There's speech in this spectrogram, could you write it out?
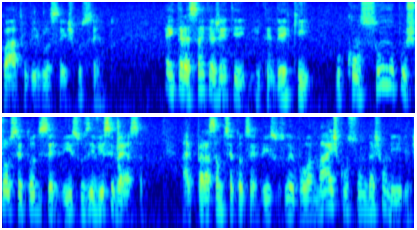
4,6%. É interessante a gente entender que o consumo puxou o setor de serviços e vice-versa. A recuperação do setor de serviços levou a mais consumo das famílias,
